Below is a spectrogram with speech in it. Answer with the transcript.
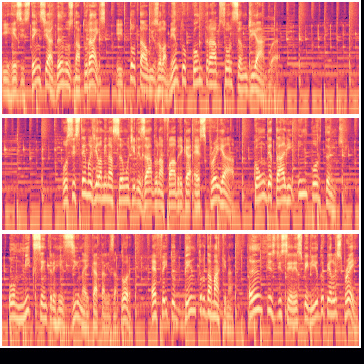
e resistência a danos naturais e total isolamento contra a absorção de água. O sistema de laminação utilizado na fábrica é Spray Up, com um detalhe importante. O mix entre resina e catalisador é feito dentro da máquina, antes de ser expelido pelo spray,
